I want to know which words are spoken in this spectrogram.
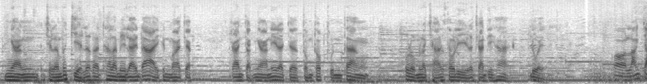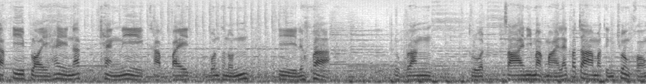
เป็นงานเฉลิมพระเกียรติแล้วก็ถ้าเรามีรายได้ขึ้นมาจากการจัดงานนี้เราจะสมทบทุนสร้างพระบรมราชานุสาวรีย์รัชกาลที่ 5 ด้วย ก็หลังจากที่ปล่อยให้นักแข่งนี่ขับไปบนถนนที่เรียกว่าลูกรังตรวจทรายนี่มากมาย แล้วก็จะมาถึงช่วงของ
